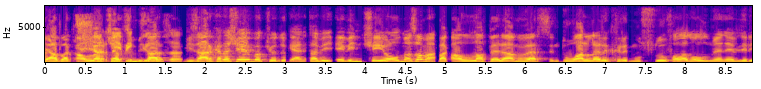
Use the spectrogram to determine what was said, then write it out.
Ya Ya, bak Allah çarpsın biz, ar- da. biz arkadaş ev bakıyorduk yani tabii evin şeyi olmaz ama bak Allah belamı versin duvarları kırık musluğu falan olmayan evleri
